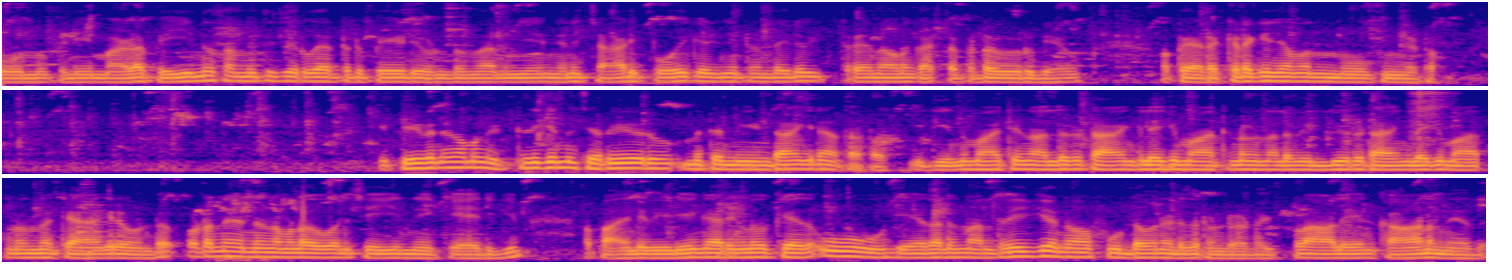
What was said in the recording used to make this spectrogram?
പോകുന്നു. പിന്നെ ഈ മഴ പെയ്യുന്ന സമയത്ത് ചെറുതായിട്ടൊരു പേടിയുണ്ട്. എന്നാലും ഇങ്ങനെ ചാടി പോയി കഴിഞ്ഞിട്ടുണ്ടെങ്കിലും ഇത്രയും നാളും കഷ്ടപ്പെട്ട വെറുതെയാകും അപ്പോൾ ഇടയ്ക്കിടയ്ക്ക് ഞാൻ വന്ന് നോക്കും കേട്ടോ. ഇപ്പോൾ ഇവനെ നമ്മൾ ഇട്ടിരിക്കുന്ന ചെറിയൊരു മറ്റേ മീൻ ടാങ്കിനകത്താട്ടോ. ഇതിൽ നിന്ന് മാറ്റി നല്ലൊരു ടാങ്കിലേക്ക് മാറ്റണം നല്ല വലിയൊരു ടാങ്കിലേക്ക് മാറ്റണം എന്നൊക്കെ ആഗ്രഹമുണ്ട്. ഉടനെ തന്നെ നമ്മൾ അതുപോലെ ചെയ്യുന്നതൊക്കെ ആയിരിക്കും. അപ്പോൾ അതിന്റെ വീഡിയോയും കാര്യങ്ങളൊക്കെ ഓ ഏതായാലും നല്ല രീതിക്ക് തന്നെ ആ ഫുഡ് അവൻ എടുത്തിട്ടുണ്ട് കേട്ടോ. ഇപ്പോൾ ആളെയും കാണുന്നത്.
